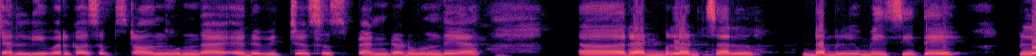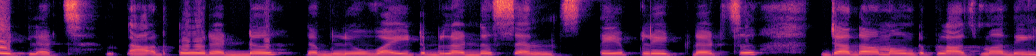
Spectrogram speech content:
ਜੈਲੀ ਵਰਗਾ ਸਬਸਟੈਂਸ ਹੁੰਦਾ ਇਹਦੇ ਵਿੱਚ ਸਸਪੈਂਡਡ ਹੁੰਦੇ ਆ ਰੈੱਡ ਬਲੱਡ ਸੈੱਲ ਡਬਲਯੂਬੀਸੀ ਤੇ ਪਲੇਟਲੈਟਸ ਆਰ ਤੋਂ red W white blood cells ਤੇ ਪਲੇਟਲੈਟਸ ਜ਼ਿਆਦਾ ਅਮਾਉਂਟ ਪਲਾਜ਼ਮਾ ਦੀ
